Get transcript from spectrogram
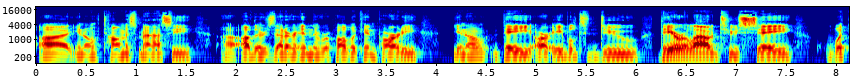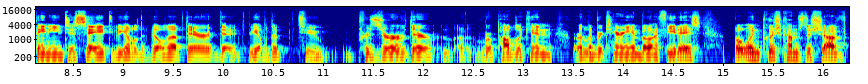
Uh, you know, Thomas Massie, uh, others that are in the Republican Party, you know, they are able to do, they are allowed to say what they need to say to be able to build up their, their to be able to, to preserve their uh, Republican or libertarian bona fides. But when push comes to shove,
